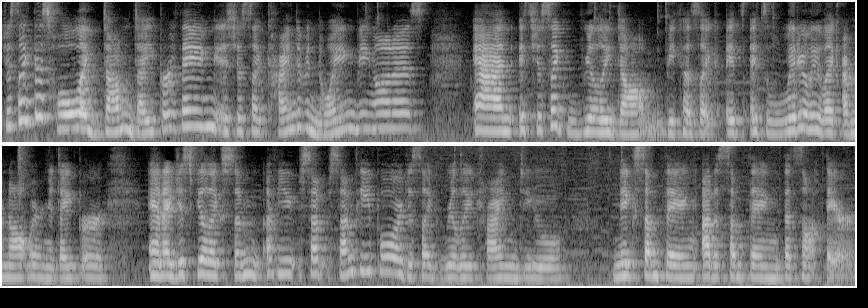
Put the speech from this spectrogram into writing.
just like this whole like dumb diaper thing is just like kind of annoying, being honest. And it's just like really dumb because like it's it's literally like I'm not wearing a diaper, and I just feel like some of you, some some people are just like really trying to make something out of something that's not there.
